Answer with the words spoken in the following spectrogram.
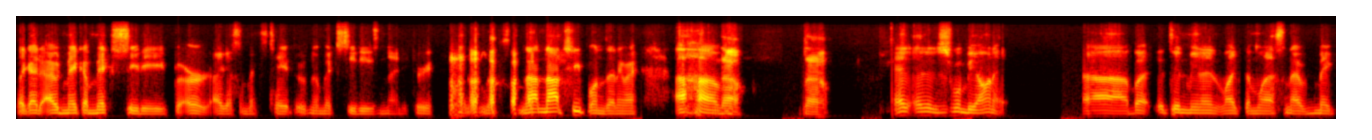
like I'd, I would make a mixed CD, or I guess a mixed tape. There was no mixed CDs in '93, not not cheap ones anyway. Um, no, no, and, and it just wouldn't be on it. Uh, but it didn't mean I didn't like them less, and I would make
